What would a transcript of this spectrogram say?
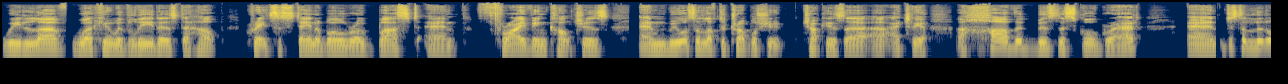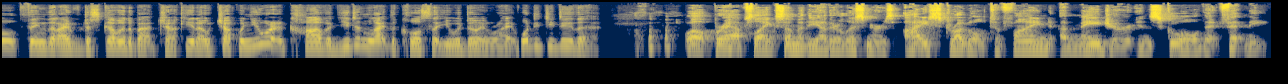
we love working with leaders to help create sustainable, robust, and thriving cultures. And we also love to troubleshoot. Chuck is uh, uh, actually a, a Harvard Business School grad. And just a little thing that I've discovered about Chuck, you know, Chuck, when you were at Harvard, you didn't like the course that you were doing, right? What did you do there? well, perhaps like some of the other listeners, I struggled to find a major in school that fit me.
